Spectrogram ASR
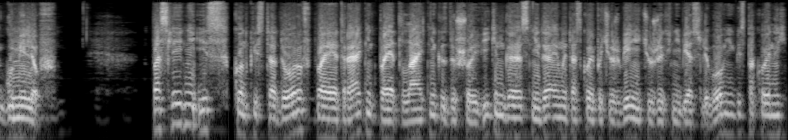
Гумилев Последний из конквистадоров, поэт-ратник, поэт-латник с душой викинга, с недаемой тоской по чужбине чужих небес, любовник беспокойный,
